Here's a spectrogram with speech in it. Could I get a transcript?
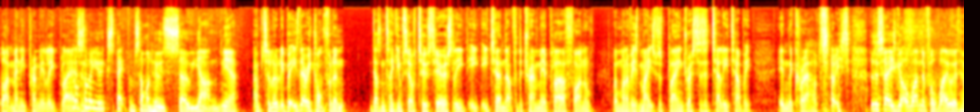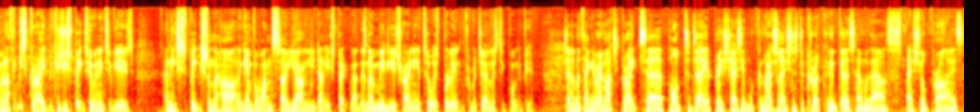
like many Premier League players. Not And- something you expect from someone who's so young. yeah, absolutely. But he's very confident. Doesn't take himself too seriously. He, he turned up for the Tranmere player final when one of his mates was playing dressed as a Teletubby in the crowd. So he's, as I say, he's got a wonderful way with him, and I think it's great because you speak to him in interviews. And he speaks from the heart. And again, for one so young, you don't expect that. There's no media training at all. It's brilliant from a journalistic point of view. Gentlemen, thank you very much. Great uh, pod today. Appreciate it. Well, congratulations to Crook, who goes home with our special prize,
